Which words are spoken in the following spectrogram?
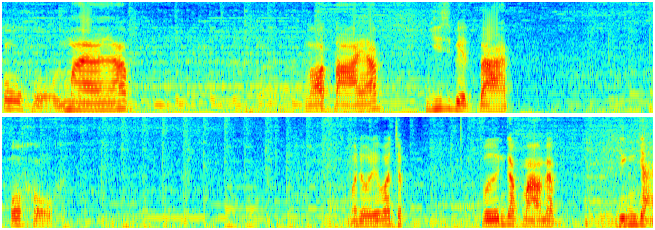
โอ้โห มาครับ รอตายครับ 21 บาท โอ้โห มาดูดิว่าจะฟื้นกลับมาแบบยิ่งใหญ่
